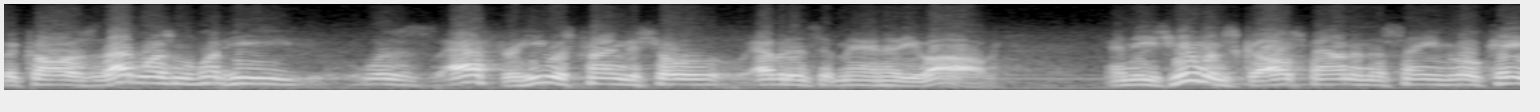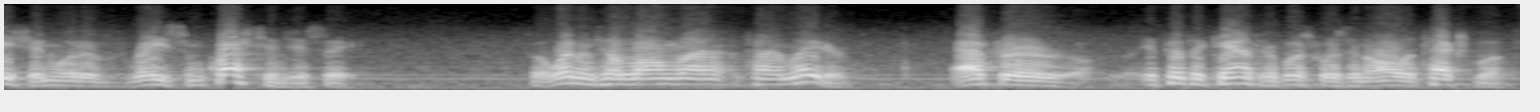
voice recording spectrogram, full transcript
because that wasn't what he was after. He was trying to show evidence that man had evolved. And these human skulls found in the same location would have raised some questions, you see. So it wasn't until a long time later, after Pithecanthropus was in all the textbooks,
